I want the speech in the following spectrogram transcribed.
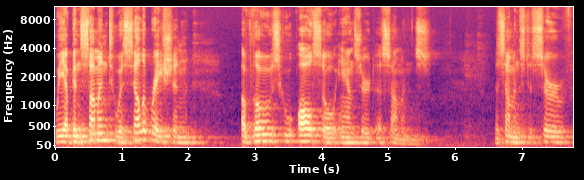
we have been summoned to a celebration of those who also answered a summons a summons to serve,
